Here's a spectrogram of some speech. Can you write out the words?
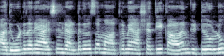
അതുകൊണ്ട് തന്നെ ആഴ്ചയിൽ രണ്ട് ദിവസം മാത്രമേ ആശാത്തിയെ കാണാൻ കിട്ടുകയുള്ളൂ.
